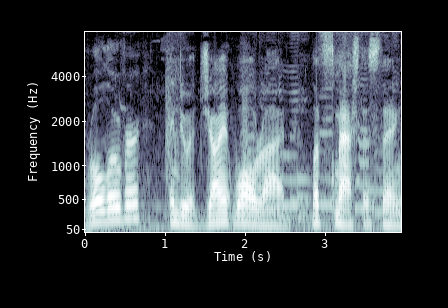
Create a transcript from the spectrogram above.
rollover into a giant wall ride. Let's smash this thing.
